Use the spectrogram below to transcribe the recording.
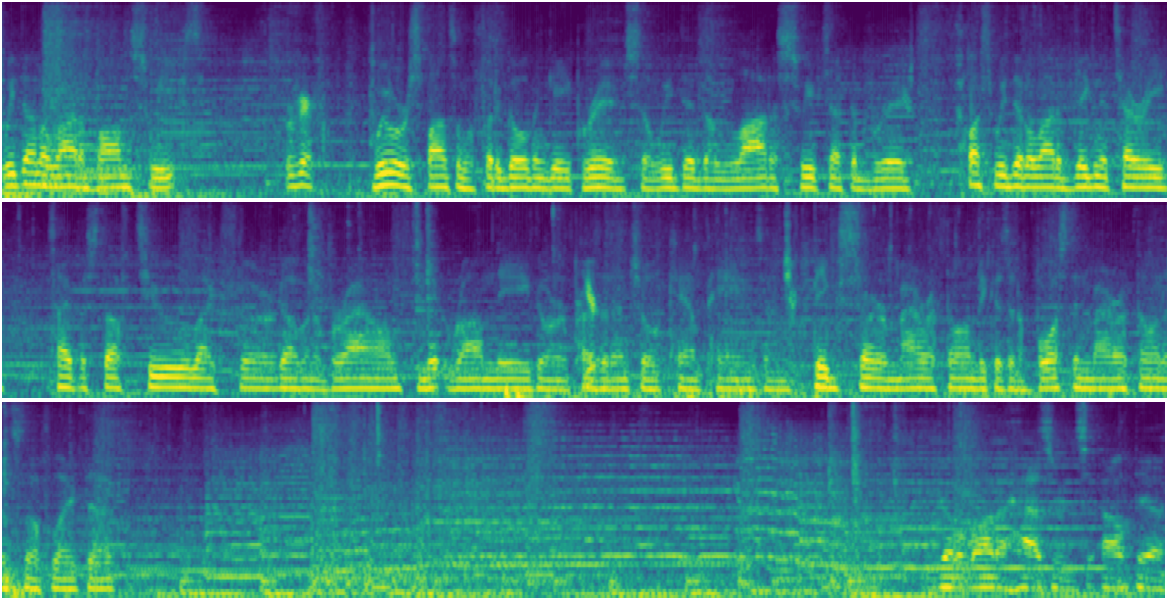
We done a lot of bomb sweeps. Revere. We were responsible for the Golden Gate Bridge, so we did a lot of sweeps at the bridge. Plus, we did a lot of dignitary type of stuff too, like for Governor Brown, Mitt Romney during presidential campaigns, and Big Sur Marathon because of the Boston Marathon and stuff like that. We've got a lot of hazards out there,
